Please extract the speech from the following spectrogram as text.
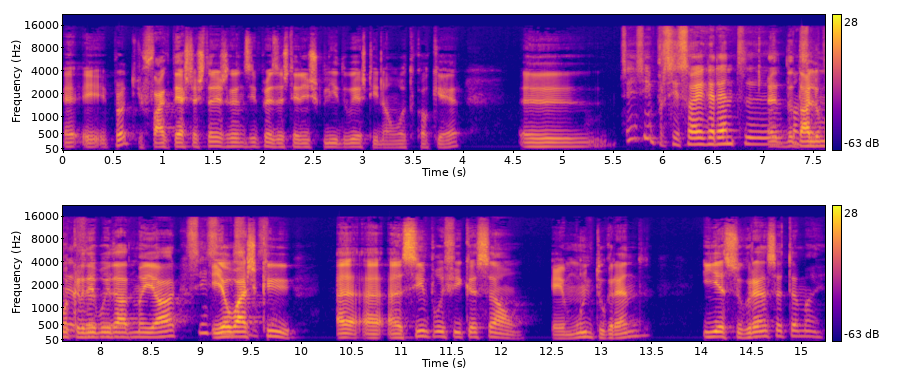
É, é, pronto, e o facto destas três grandes empresas terem escolhido este e não outro qualquer Uh, sim, sim, por si só é garante. Dá-lhe uma credibilidade de... maior. Sim, sim, eu sim, acho que a, a, a, simplificação é muito grande e a segurança também.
